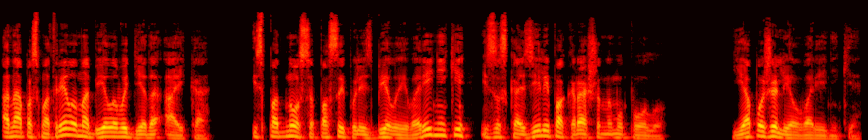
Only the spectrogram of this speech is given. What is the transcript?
Она посмотрела на белого деда Айка. Из-под носа посыпались белые вареники и заскользили по крашенному полу. Я пожалел вареники.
